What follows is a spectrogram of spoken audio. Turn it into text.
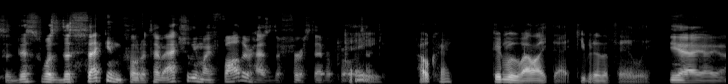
so this was the second prototype. Actually, my father has the first ever prototype. Hey, okay, good move. I like that. Keep it in the family. Yeah, yeah, yeah.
